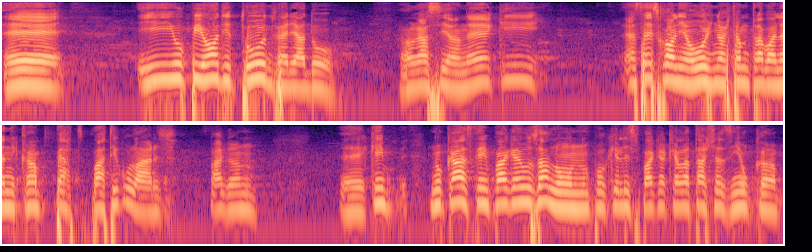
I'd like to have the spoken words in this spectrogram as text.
É, e o pior de tudo, vereador Graciano, é que essa escolinha hoje nós estamos trabalhando em campos particulares, pagando. É, quem, no caso, quem paga é os alunos, porque eles pagam aquela taxazinha o campo.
